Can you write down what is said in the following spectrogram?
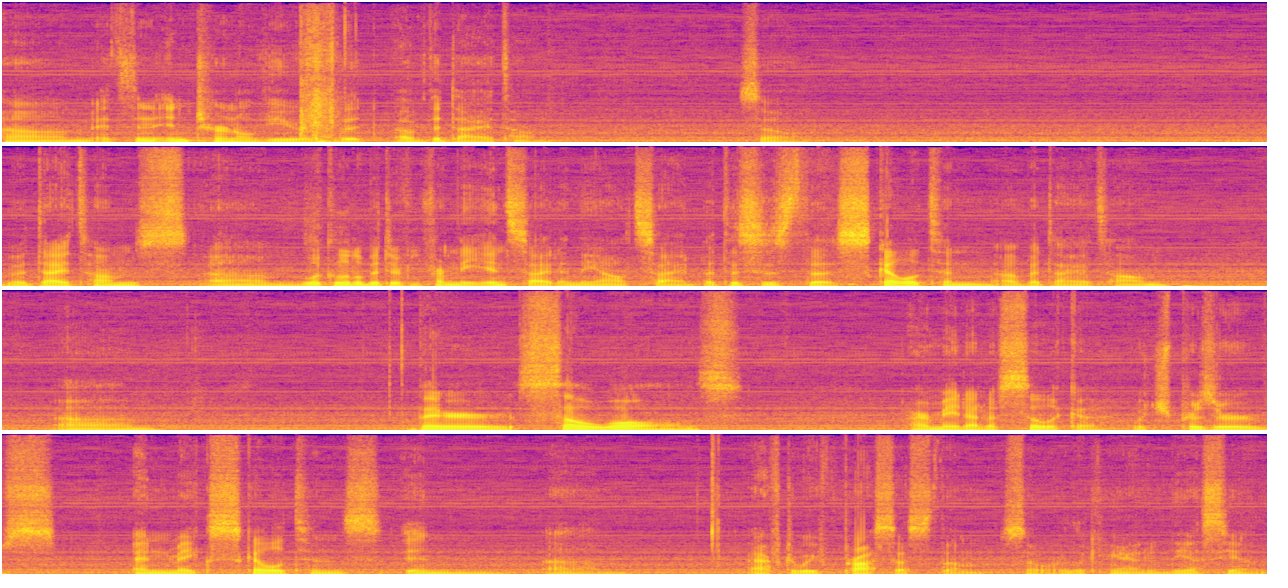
um, it's an internal view of the of the diatom. So the diatoms um, look a little bit different from the inside and the outside, but this is the skeleton of a diatom. Um, their cell walls are made out of silica, which preserves and makes skeletons in um, after we've processed them. So we're looking at it in the SEM.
